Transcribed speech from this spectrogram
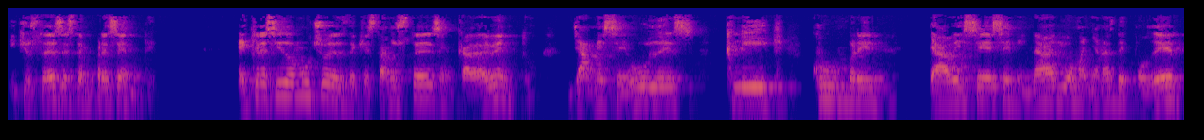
y que ustedes estén presentes. He crecido mucho desde que están ustedes en cada evento llámese UDES, CLIC, Cumbre, ABC, Seminario, Mañanas de Poder.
